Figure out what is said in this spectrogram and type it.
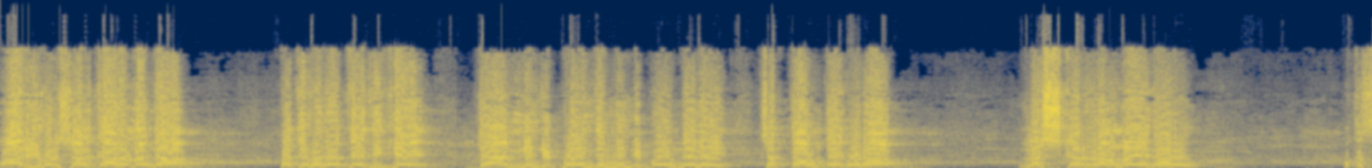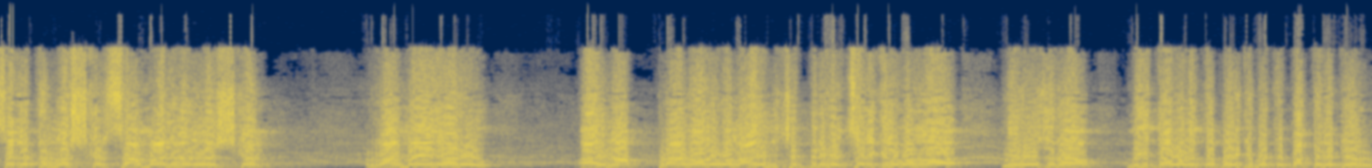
భారీ వర్షాల కారణంగా పదిహేనో తేదీకే డ్యామ్ నిండిపోయింది నిండిపోయిందని చెప్తా ఉంటే కూడా లష్కర్ రామయ్య గారు ఒక సగటు లష్కర్ సామాన్యమైన లష్కర్ రామయ్య గారు ఆయన ప్రాణాల వల్ల ఆయన చెప్పిన హెచ్చరికల వల్ల ఈ రోజున మిగతా వాళ్ళంతా బయటపట్టి బట్టగట్టారు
